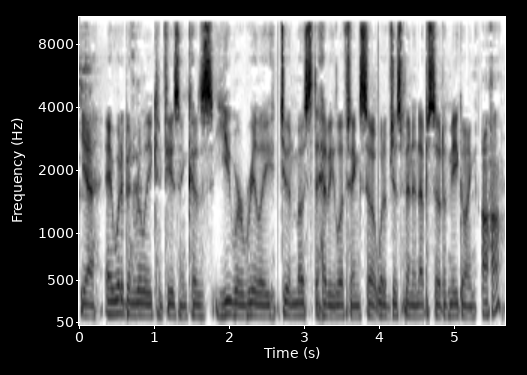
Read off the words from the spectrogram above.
Yeah, it would have been really confusing because you were really doing most of the heavy lifting. So it would have just been an episode of me going, uh huh.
